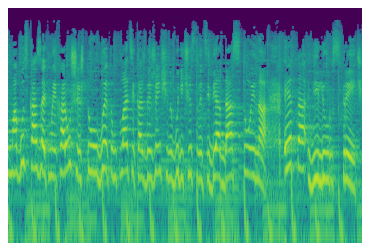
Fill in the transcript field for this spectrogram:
могу сказать, мои хорошие, что в этом платье каждая женщина будет чувствовать себя достойно. Это велюр стрейч.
